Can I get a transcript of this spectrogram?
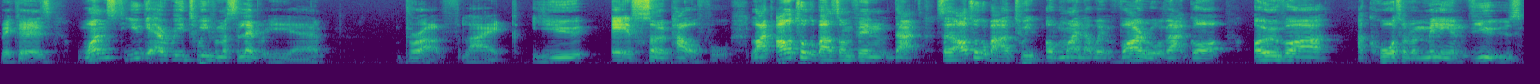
Because once you get a retweet from a celebrity, yeah, bruv, like, you it is so powerful. Like I'll talk about something that so I'll talk about a tweet of mine that went viral that got over a quarter of a million views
